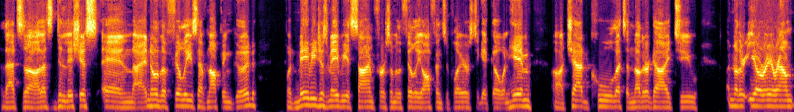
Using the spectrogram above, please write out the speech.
that's uh, that's delicious. And I know the Phillies have not been good, but maybe just maybe it's time for some of the Philly offensive players to get going. Him, uh, Chad Kuhl, that's another guy too. Another ERA around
